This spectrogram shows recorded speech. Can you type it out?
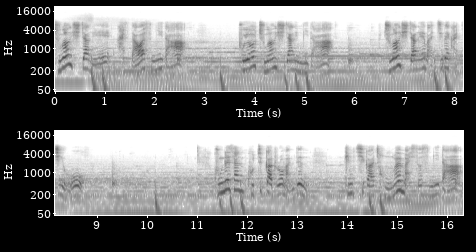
중앙시장에 나왔습니다. 부여 중앙시장입니다. 중앙시장의 맛집에 갔지요. 국내산 고춧가루로 만든 김치가 정말 맛있었습니다.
